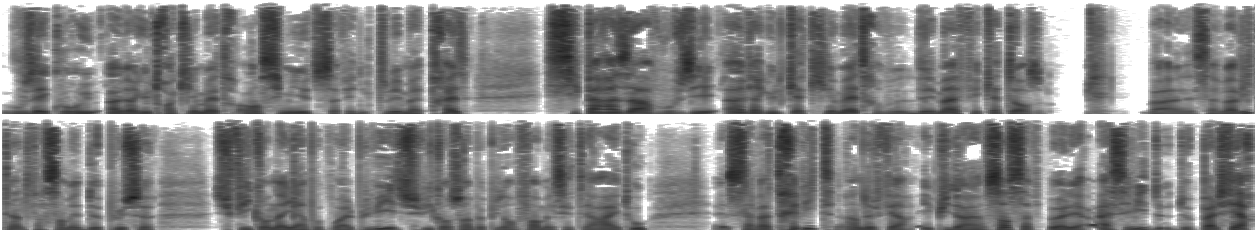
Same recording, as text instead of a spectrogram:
vous avez couru 1,3 km en 6 minutes, ça fait une VMA de 13. Si par hasard vous faisiez 1,4 km, votre DMA fait 14. bah, ça va vite hein, de faire 100 mètres de plus. Suffit qu'on aille un peu aller plus vite, suffit qu'on soit un peu plus en forme, etc. et tout. Ça va très vite hein, de le faire. Et puis dans un sens, ça peut aller assez vite de ne pas le faire.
